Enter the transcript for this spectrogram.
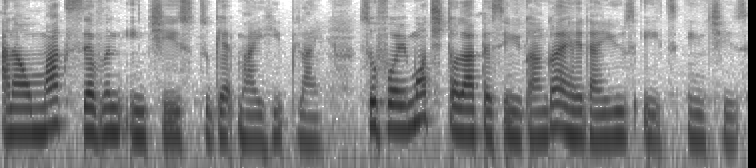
and I'll mark 7 inches to get my hip line. So for a much taller person, you can go ahead and use 8 inches.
